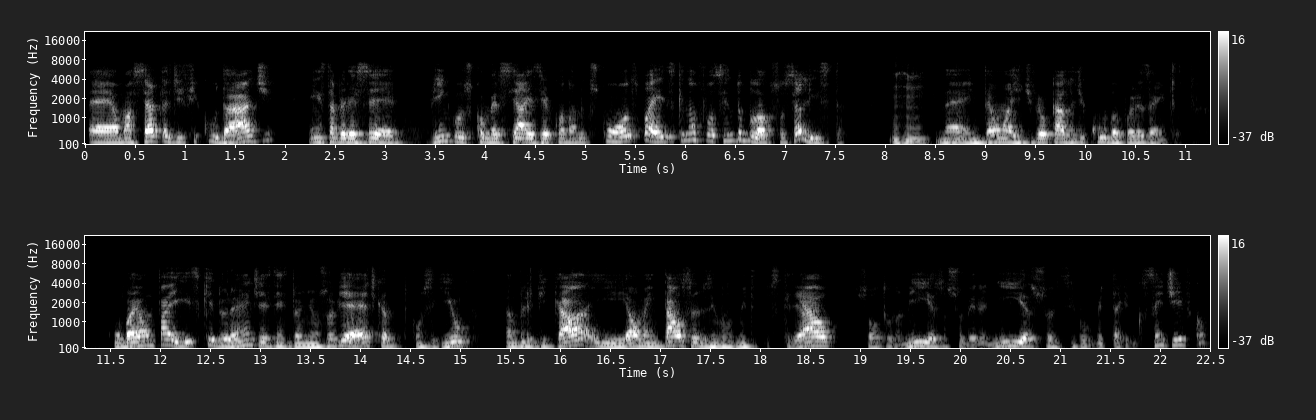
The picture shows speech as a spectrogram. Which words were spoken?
é, uma certa dificuldade em estabelecer vínculos comerciais e econômicos com outros países que não fossem do bloco socialista. Uhum. Né? Então, a gente vê o caso de Cuba, por exemplo. Cuba é um país que, durante a existência da União Soviética, conseguiu amplificar e aumentar o seu desenvolvimento industrial, sua autonomia, sua soberania, seu desenvolvimento técnico-científico.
